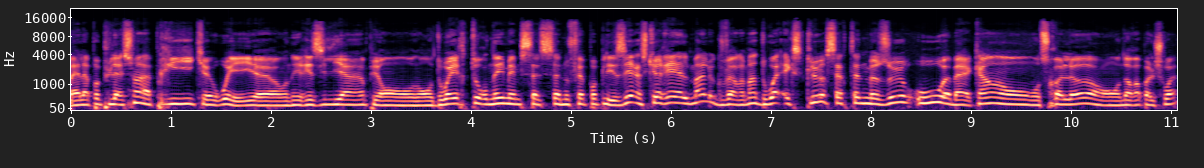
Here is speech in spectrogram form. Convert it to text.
ben, la population a appris que oui, euh, on est résilient, puis on, doit y retourner même si ça, ça nous fait pas plaisir. Est-ce que réellement le gouvernement doit exclure certaines mesures ou ben, quand on sera là, on n'aura pas le choix?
